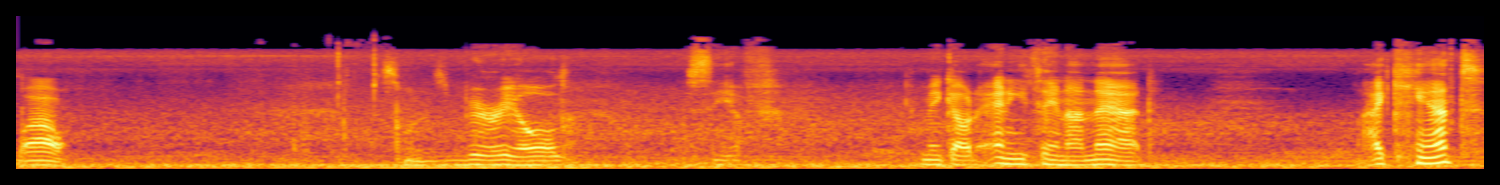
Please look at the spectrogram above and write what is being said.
Wow. This one is very old. Let's see if I can make out anything on that. I can't.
